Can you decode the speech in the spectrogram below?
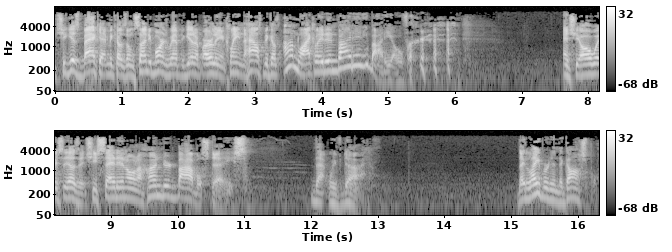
she gets back at me because on Sunday mornings we have to get up early and clean the house because I'm likely to invite anybody over. And she always does it. She sat in on a hundred Bible studies that we've done. They labored in the gospel.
